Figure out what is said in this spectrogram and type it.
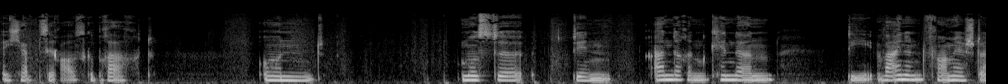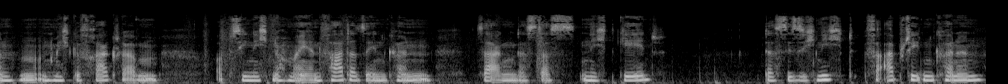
Ich habe sie rausgebracht und musste den anderen Kindern, die weinend vor mir standen und mich gefragt haben, ob sie nicht noch mal ihren Vater sehen können, sagen, dass das nicht geht, dass sie sich nicht verabschieden können.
